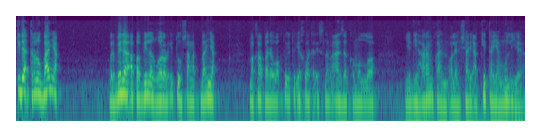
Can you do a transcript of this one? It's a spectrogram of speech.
Tidak terlalu banyak. Berbeda apabila goror itu sangat banyak. Maka pada waktu itu ikhwatul Islam azakumullah ya diharamkan oleh syariat kita yang mulia.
